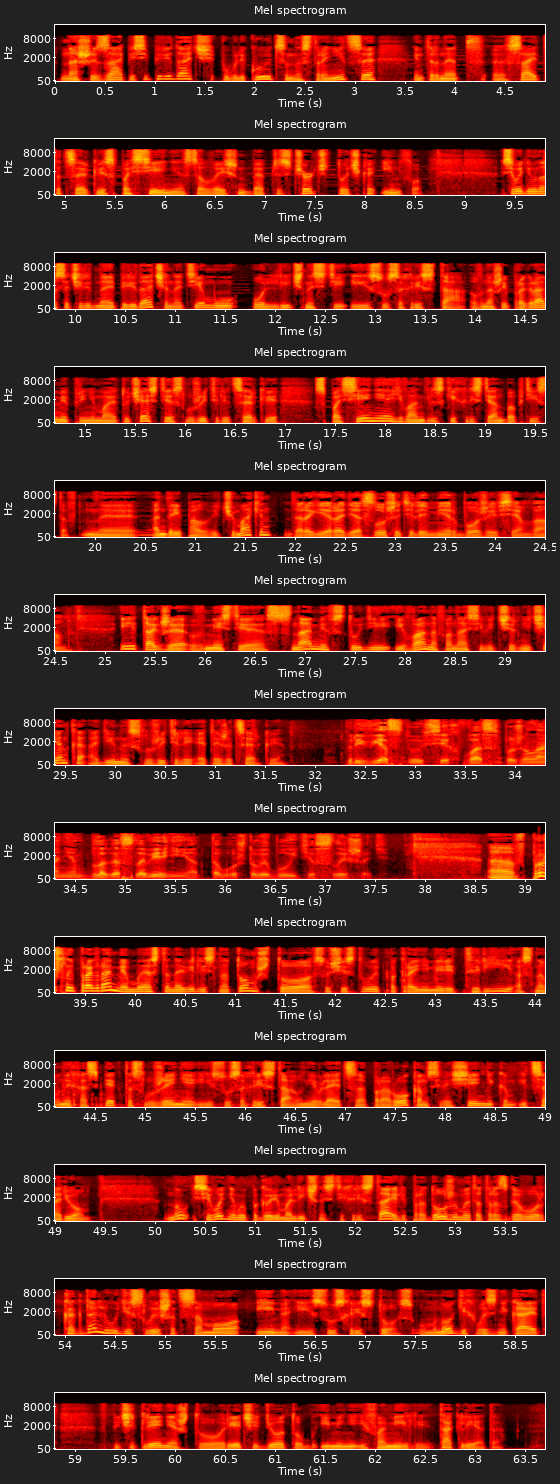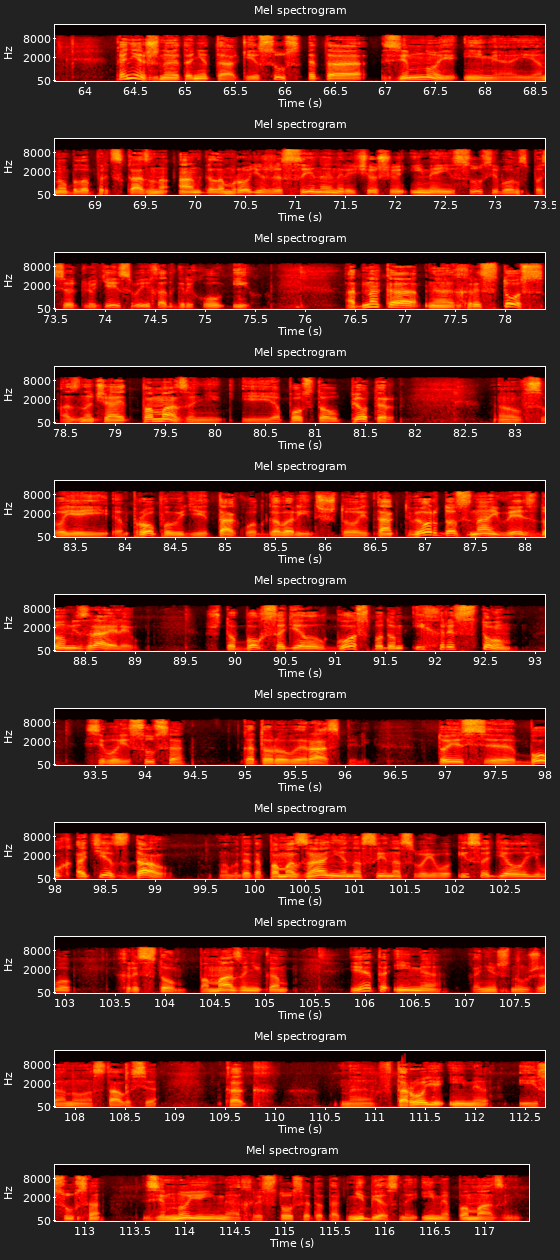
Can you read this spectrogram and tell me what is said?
Наши записи передач публикуются на странице интернет-сайта Церкви Спасения salvationbaptistchurch.info. Сегодня у нас очередная передача на тему о личности Иисуса Христа. В нашей программе принимают участие служители Церкви Спасения евангельских христиан-баптистов. Э, Андрей Павлович Чумакин. Дорогие радиослушатели, мир Божий всем вам. И также вместе с нами в студии Иван Афанасьевич Черниченко, один из служителей этой же церкви. Приветствую всех вас с пожеланием благословения от того, что вы будете слышать. Э, в прошлой программе мы остановились на том, что существует, по крайней мере, три основных аспекта служения Иисуса Христа. Он является пророком, священником и царем. Ну, сегодня мы поговорим о личности Христа или продолжим этот разговор. Когда люди слышат само имя Иисус Христос, у многих возникает впечатление, что речь идет об имени и фамилии. Так ли это? Конечно, это не так. Иисус — это земное имя, и оно было предсказано ангелом, роди же сына, и наречешь ее имя Иисус, ибо он спасет людей своих от грехов их. Однако э, Христос означает помазанник, и апостол Петр э, в своей проповеди так вот говорит, что «И так твердо знай весь дом Израилев, что Бог соделал Господом и Христом, всего Иисуса, которого вы распили. То есть э, Бог Отец дал вот это помазание на Сына Своего и соделал его Христом, помазанником. И это имя, конечно, уже оно осталось как э, второе имя Иисуса, земное имя, а Христос это так небесное имя, помазанник.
